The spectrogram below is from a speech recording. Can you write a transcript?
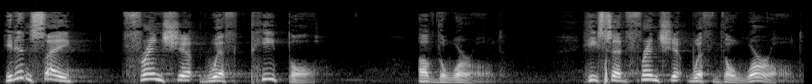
he didn't say friendship with people of the world. He said friendship with the world.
